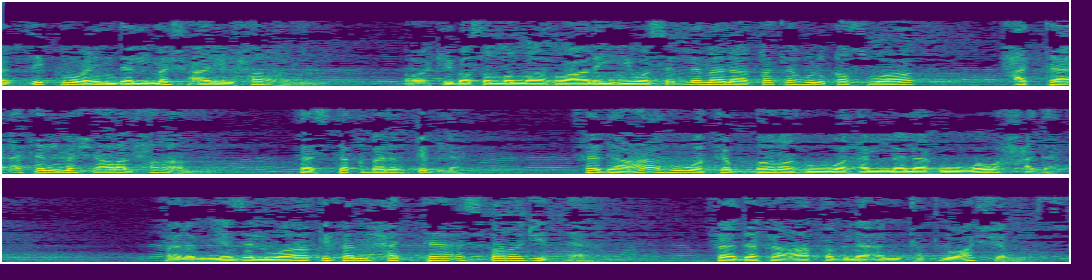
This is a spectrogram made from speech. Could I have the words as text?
الذكر عند المشعر الحرام. ركب صلى الله عليه وسلم ناقته القصوى حتى أتى المشعر الحرام فاستقبل القبلة فدعاه وكبره وهلله ووحده فلم يزل واقفا حتى أسفر جدا فدفع قبل أن تطلع الشمس.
